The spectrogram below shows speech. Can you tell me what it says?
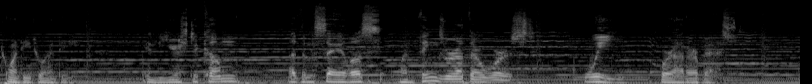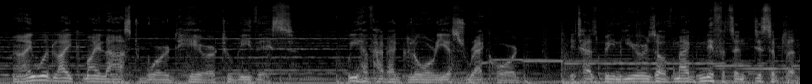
2020. In the years to come, let them say of us, when things were at their worst, we were at our best. I would like my last word here to be this. We have had a glorious record. It has been years of magnificent discipline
